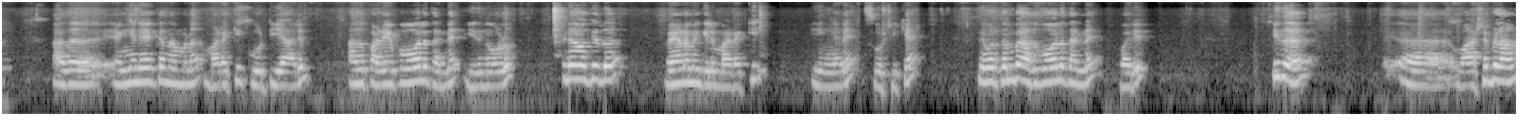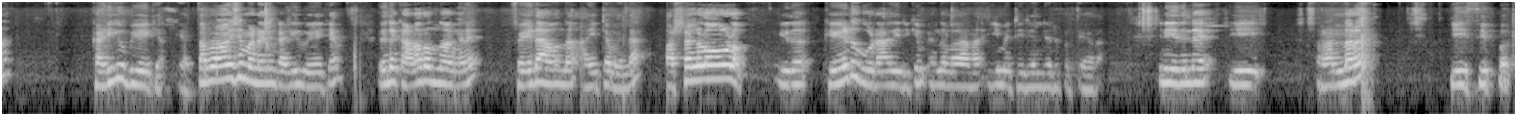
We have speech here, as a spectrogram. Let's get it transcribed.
അത് എങ്ങനെയൊക്കെ നമ്മൾ മടക്കി കൂട്ടിയാലും അത് പഴയ പോലെ തന്നെ ഇരുന്നോളും. പിന്നെ നമുക്കിത് വേണമെങ്കിൽ മടക്കി ഇങ്ങനെ സൂക്ഷിക്കാം. നിവർത്തുമ്പോൾ അതുപോലെ തന്നെ വരും. ഇത് വാഷബിളാണ്. കഴുകി ഉപയോഗിക്കാം. എത്ര പ്രാവശ്യം വേണമെങ്കിലും കഴുകി ഉപയോഗിക്കാം. ഇതിന്റെ കളറൊന്നും അങ്ങനെ ഫെയ്ഡ് ആവുന്ന ഐറ്റം അല്ല വർഷങ്ങളോളം ഇത് കേടുകൂടാതിരിക്കും എന്നുള്ളതാണ് ഈ മെറ്റീരിയലിന്റെ ഒരു പ്രത്യേകത. ഇനി ഇതിന്റെ ഈ റണ്ണർ ഈ സിപ്പ്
